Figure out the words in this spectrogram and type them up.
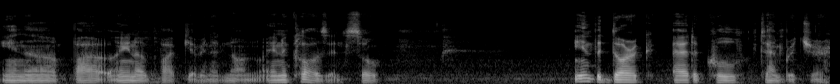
in a in a pipe cabinet no in a closet. So in the dark at a cool temperature.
